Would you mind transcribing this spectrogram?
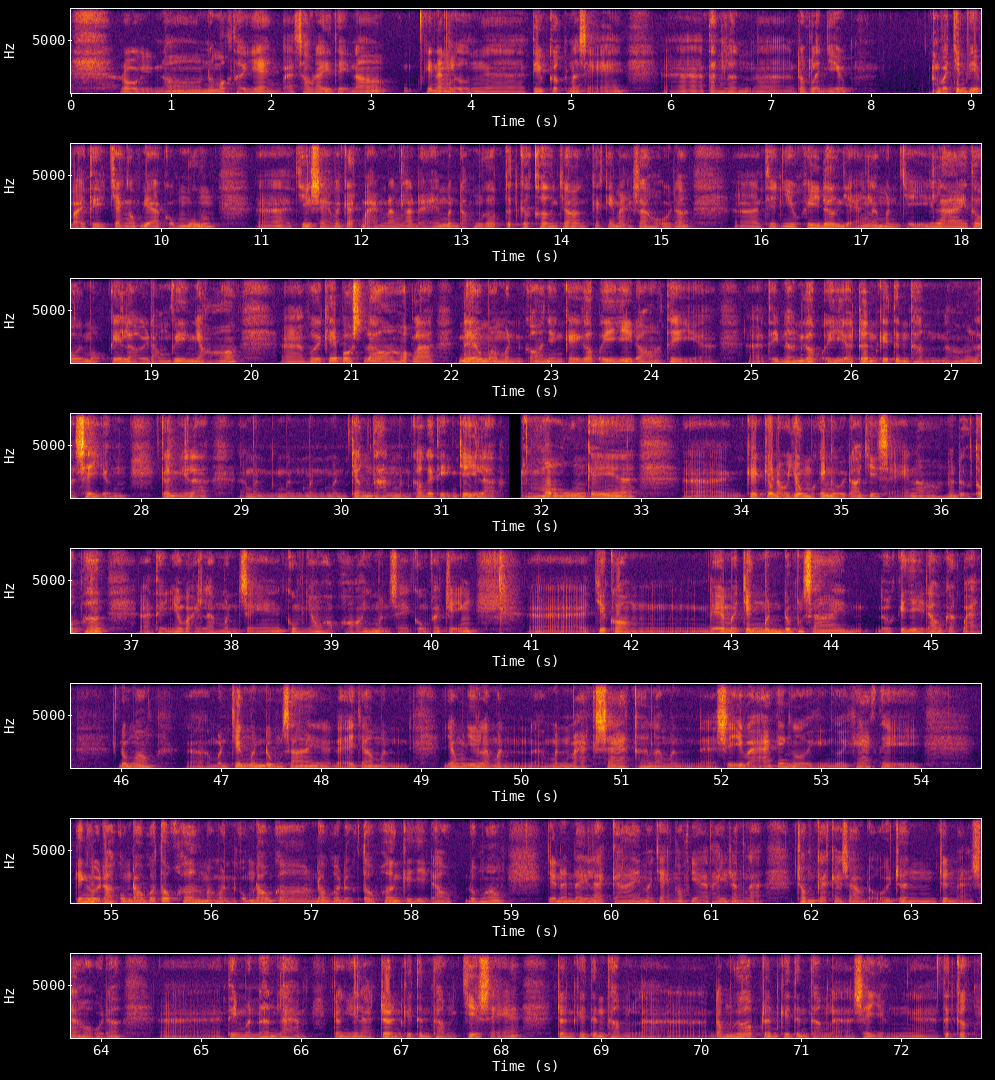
rồi nó nó mất thời gian và sau đấy thì nó cái năng lượng uh, tiêu cực nó sẽ uh, tăng lên uh, rất là nhiều và chính vì vậy thì chàng ốc già cũng muốn à, chia sẻ với các bạn rằng là để mình đóng góp tích cực hơn cho các cái mạng xã hội đó à, thì nhiều khi đơn giản là mình chỉ like thôi một cái lời động viên nhỏ à, với cái post đó hoặc là nếu mà mình có những cái góp ý gì đó thì à, à thì nên góp ý ở trên cái tinh thần nó là xây dựng. Có nghĩa là à, mình mình mình mình chân thành mình có cái thiện chí là mong muốn cái à, cái cái nội dung mà cái người đó chia sẻ nó nó được tốt hơn. À, thì như vậy là mình sẽ cùng nhau học hỏi mình sẽ cùng phát triển. À, chứ còn để mà chứng minh đúng sai được cái gì đâu các bạn đúng không? À, mình chứng minh đúng sai để cho mình giống như là mình à, mình mạt sát hay là mình à, sĩ vả cái người người khác thì cái người đó cũng đâu có tốt hơn mà mình cũng đâu có đâu có được tốt hơn cái gì đâu đúng không? Cho nên đấy là cái mà chàng ốc già thấy rằng là trong các cái trao đổi trên trên mạng xã hội đó à, thì mình nên làm. Có nghĩa là trên cái tinh thần chia sẻ trên cái tinh thần là đóng góp trên cái tinh thần là xây dựng à, tích cực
